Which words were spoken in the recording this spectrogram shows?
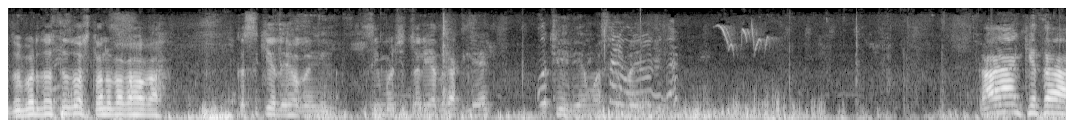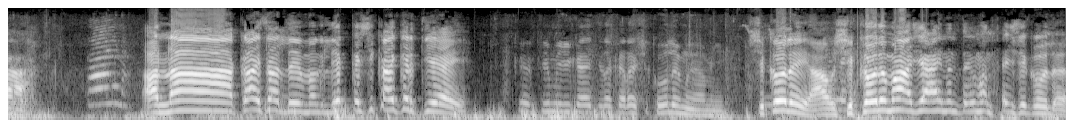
जबरदस्त असताना बघा हो का? कसं केलंय हो का सिमेंटची चल यात घातली केली आहे मस्त पैकी. काय अंकिता? अण्णा काय चाललंय? मग लेख कशी काय करते करते मी काय तिला करायला शिकवलंय मग आम्ही. शिकवलंय? अहो शिकवलं माझ्या आहे नंतर मी म्हणताय शिकवलं.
